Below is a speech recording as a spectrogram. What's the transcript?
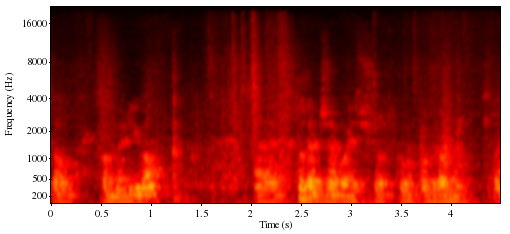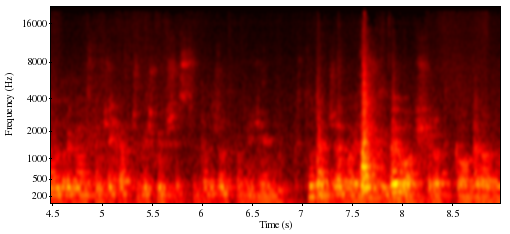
to pomyliła. E, Które drzewo jest w środku ogrodu? Swoją drogą jestem ciekaw, czy byśmy wszyscy dobrze odpowiedzieli. Które drzewo jest, było w środku ogrodu?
